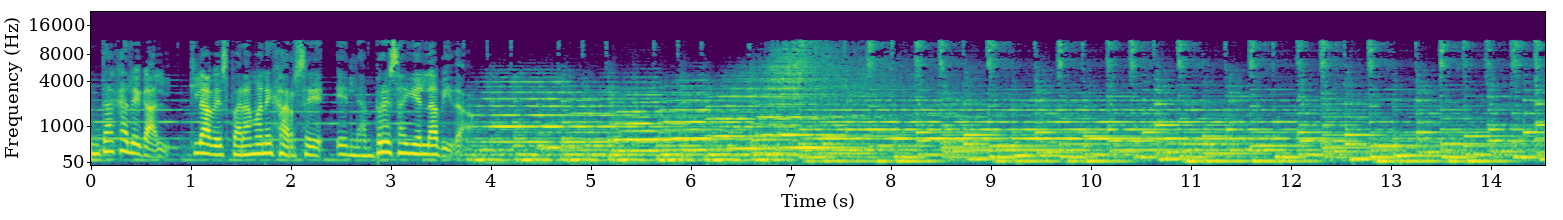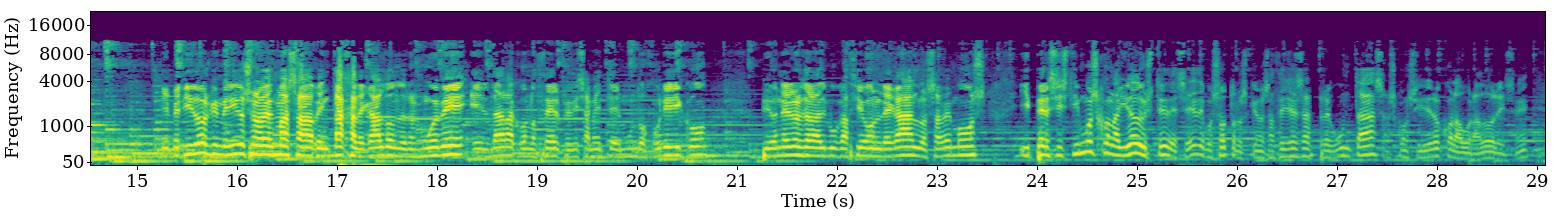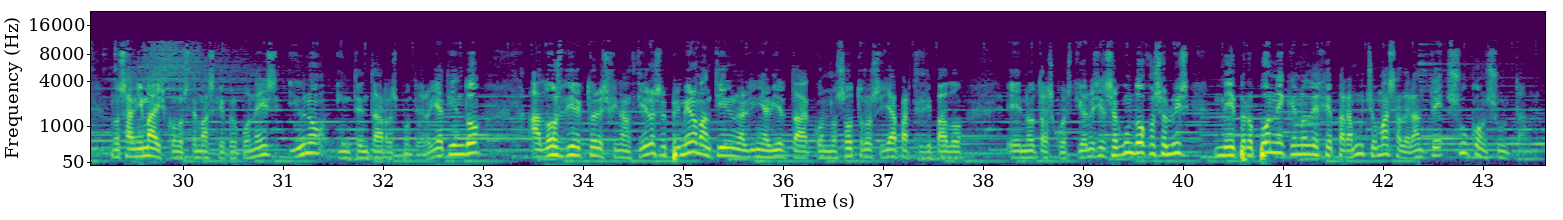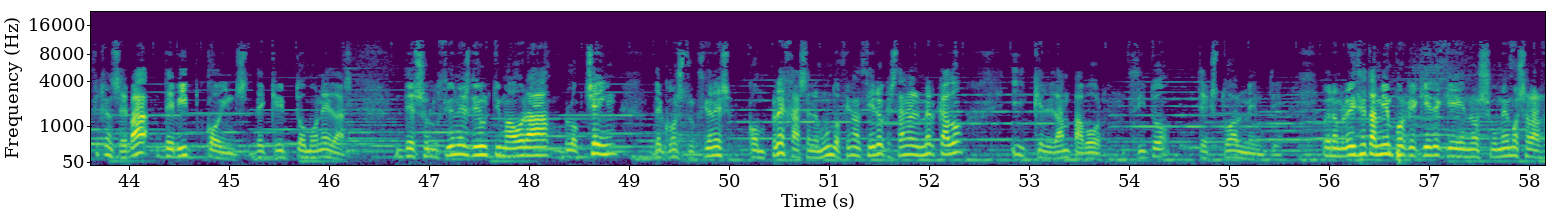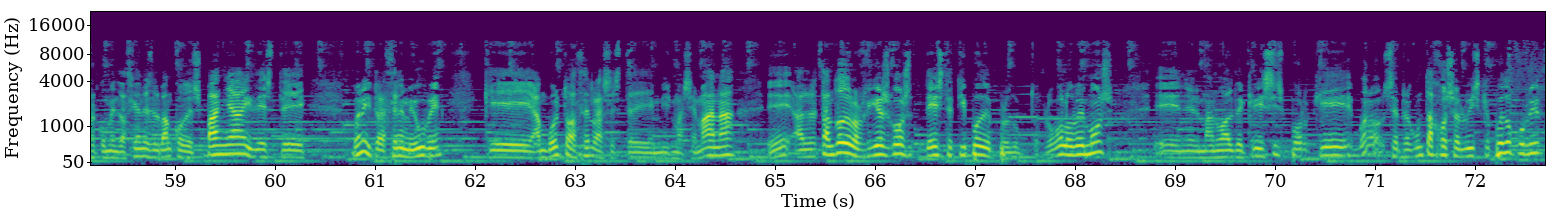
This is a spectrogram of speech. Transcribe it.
Ventaja legal, claves para manejarse en la empresa y en la vida. Bienvenidos, bienvenidos una vez más a Ventaja Legal, donde nos mueve el dar a conocer precisamente el mundo jurídico. Pioneros de la divulgación legal, lo sabemos, y persistimos con la ayuda de ustedes, ¿eh? de vosotros, que nos hacéis esas preguntas, os considero colaboradores. ¿eh? Nos animáis con los temas que proponéis y uno intenta responder. Hoy atiendo a dos directores financieros. El primero mantiene una línea abierta con nosotros y ya ha participado en otras cuestiones. Y el segundo, José Luis, me propone que no deje para mucho más adelante su consulta. Fíjense, va de bitcoins, de criptomonedas, de soluciones de última hora blockchain, de construcciones complejas en el mundo financiero que están en el mercado y que le dan pavor. Cito textualmente. Bueno, me lo dice también porque quiere que nos sumemos a las recomendaciones del Banco de España y de este bueno, y de la CNMV, que han vuelto a hacerlas esta misma semana, eh, alertando de los riesgos de este tipo de productos. Luego lo vemos en el manual de crisis porque, bueno, se pregunta José Luis, ¿qué puede ocurrir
